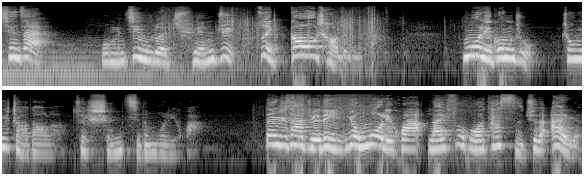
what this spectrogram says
现在我们进入了全剧最高潮的地方，茉莉公主终于找到了最神奇的茉莉花，但是她决定用茉莉花来复活她死去的爱人，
